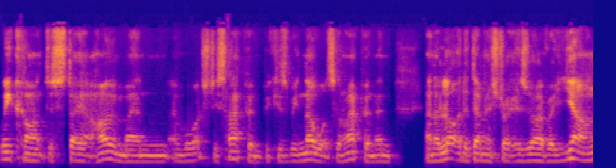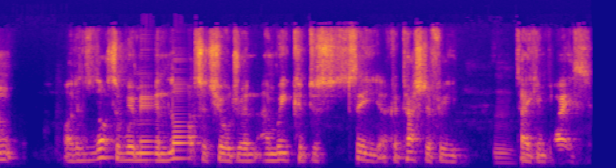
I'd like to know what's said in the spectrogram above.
we can't just stay at home and, and watch this happen because we know what's going to happen. And and a lot of the demonstrators were either young, or there's lots of women, lots of children, and we could just see a catastrophe Mm. taking place.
